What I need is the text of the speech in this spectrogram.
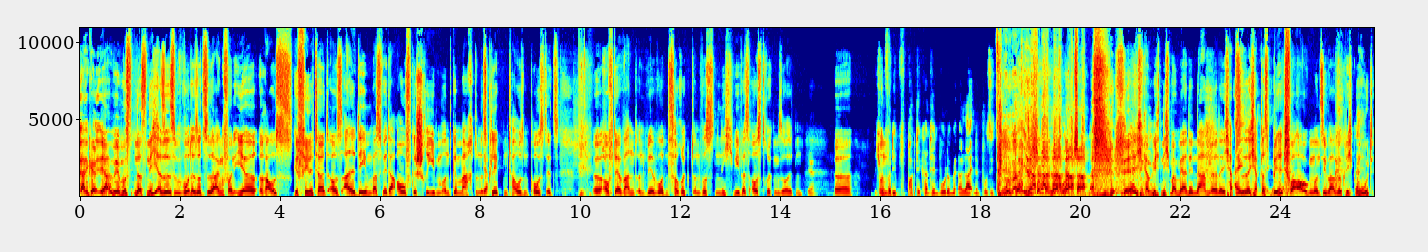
danke. Ja, wir mussten das nicht. Also es wurde sozusagen von ihr rausgefiltert aus all dem, was wir da aufgeschrieben und gemacht und es ja. klebten tausend Post-its äh, auf der Wand und wir wurden verrückt und wussten nicht, wie wir es ausdrücken sollten. Ja. Äh, ich hoffe, die Praktikantin wurde mit einer leitenden Position ähnlichem nee, ich kann mich nicht mal mehr an den Namen erinnern. Ich habe ich hab das Bild vor Augen und sie war wirklich gut.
